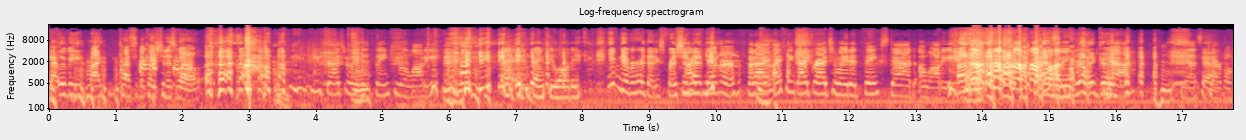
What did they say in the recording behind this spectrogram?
That would be my classification as well. you graduated. Mm-hmm. Thank you, Lottie. Mm-hmm. thank you, Lottie. You've never heard that expression, I've never, but I, I think I graduated. Thanks, Dad, a. Lottie. Really good. yeah. Yeah, it's Yeah. terrible.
